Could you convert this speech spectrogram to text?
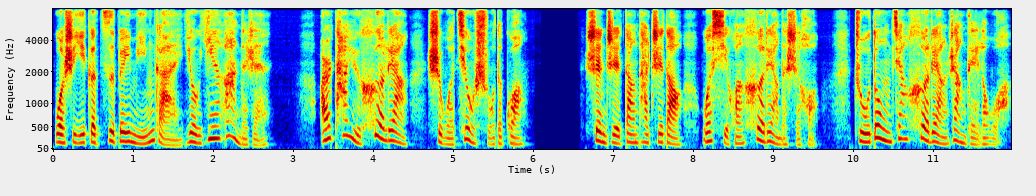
我是一个自卑、敏感又阴暗的人。而他与贺亮是我救赎的光，甚至当他知道我喜欢贺亮的时候，主动将贺亮让给了我。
